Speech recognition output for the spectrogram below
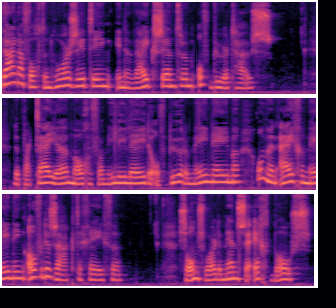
Daarna volgt een hoorzitting in een wijkcentrum of buurthuis. De partijen mogen familieleden of buren meenemen om hun eigen mening over de zaak te geven. Soms worden mensen echt boos.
